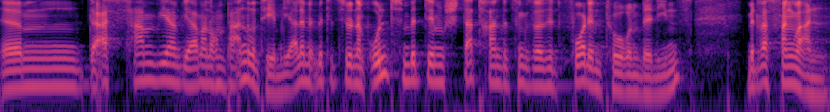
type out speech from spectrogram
Ähm, das haben wir, wir haben noch ein paar andere Themen, die alle mit Mitte zu tun haben und mit dem Stadtrand beziehungsweise vor den Toren Berlins. Mit was fangen wir an?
